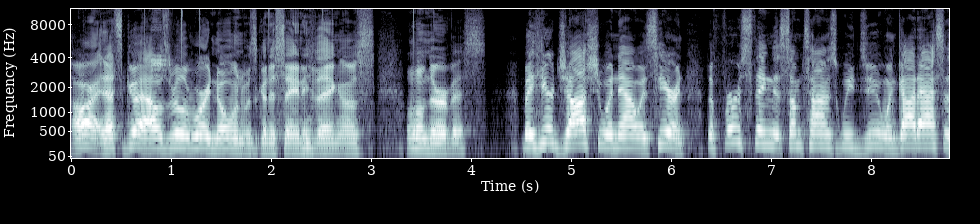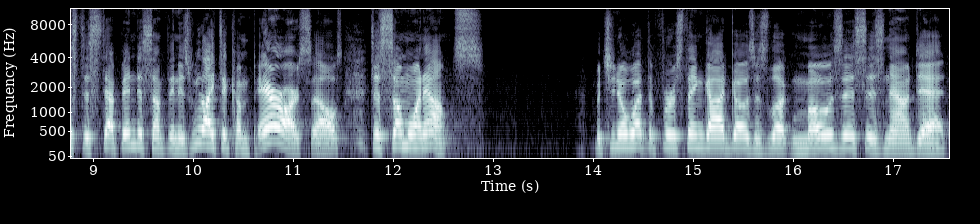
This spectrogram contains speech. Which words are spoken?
All right, that's good. I was really worried no one was going to say anything. I was a little nervous. But here, Joshua now is here. And the first thing that sometimes we do when God asks us to step into something is we like to compare ourselves to someone else. But you know what? The first thing God goes is look, Moses is now dead.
